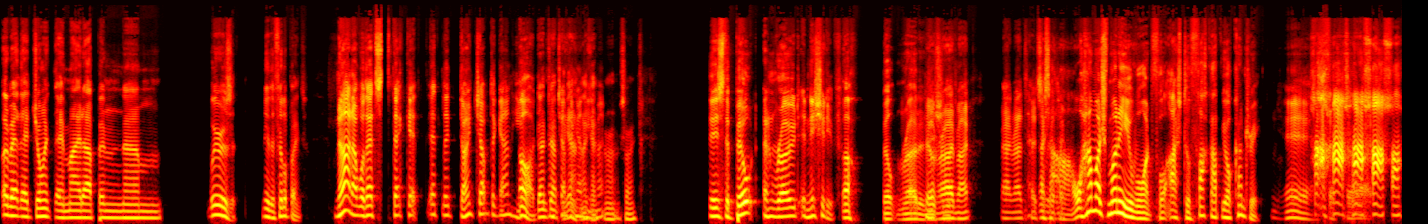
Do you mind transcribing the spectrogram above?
What about that joint they made up in um, where is it? Near the Philippines. No, no. Well, that's that. Get that. Let, don't jump the gun here. Oh, don't Don't jump the jump the gun. gun Okay, here, mate. all right, sorry. There's the Belt and Road Initiative. Oh, Belt and Road. Belt and Road, mate. Right, right, that's I said, what it is. oh, well, how much money you want for us to fuck up your country? Yeah. Ha that's ha ha ha.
